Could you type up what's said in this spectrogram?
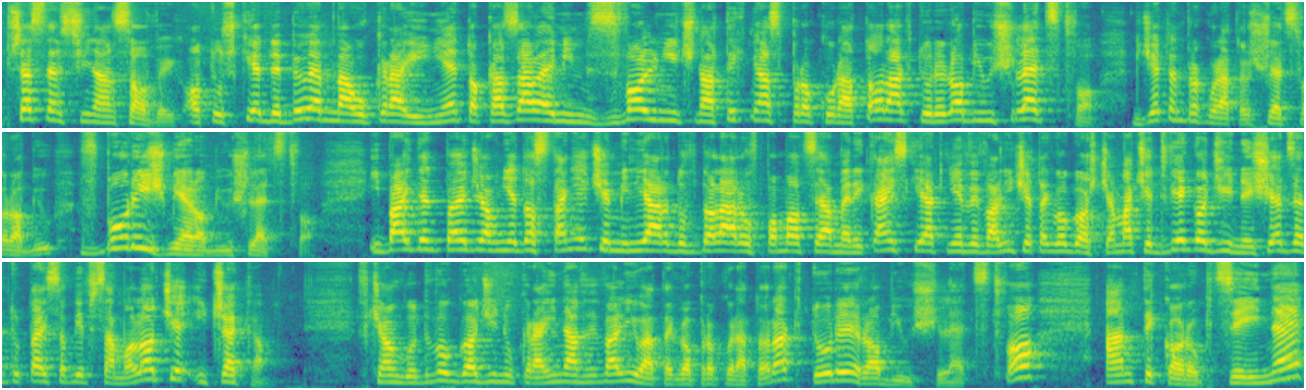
przestępstw finansowych. Otóż kiedy byłem na Ukrainie, to kazałem im zwolnić natychmiast prokuratora, który robił śledztwo. Gdzie ten prokurator śledztwo robił? W Buryźmie robił śledztwo. I Biden powiedział, nie dostaniecie miliardów dolarów pomocy amerykańskiej, jak nie wywalicie tego gościa. Macie dwie godziny, siedzę tutaj sobie w samolocie i czekam. W ciągu dwóch godzin Ukraina wywaliła tego prokuratora, który robił śledztwo antykorupcyjne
